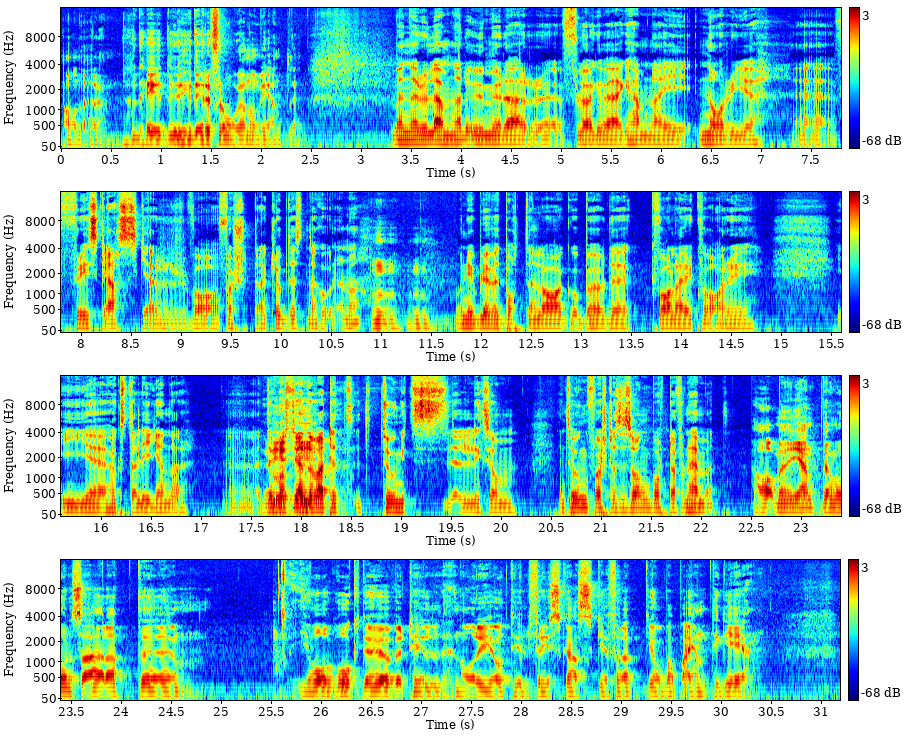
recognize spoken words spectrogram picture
ja, det är det. Det är det, är det, är det frågan om egentligen. Men när du lämnade Umeå där, eh, flög iväg, hamnade i Norge. Eh, Frisk Asker var första klubbdestinationen va? Mm, mm. Och ni blev ett bottenlag och behövde kvala er kvar i, i eh, högsta ligan där. Det måste ju ändå varit ett, ett tungt, liksom, en tung första säsong borta från hemmet? Ja, men egentligen var det så här att eh, jag åkte över till Norge och till Frisk Asker för att jobba på NTG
